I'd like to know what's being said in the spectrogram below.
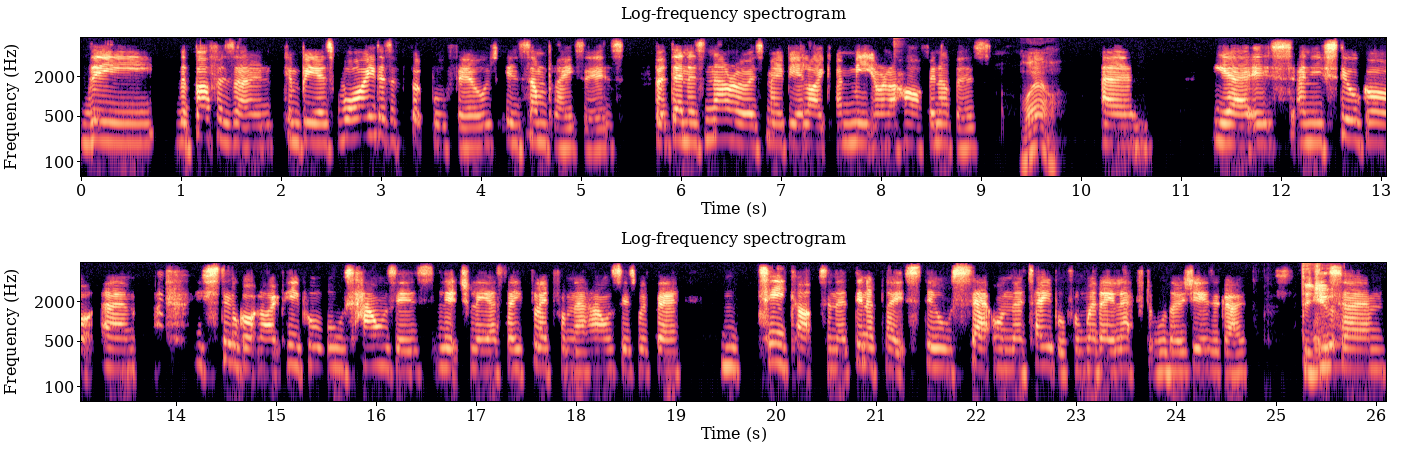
the the buffer zone can be as wide as a football field in some places, but then as narrow as maybe like a meter and a half in others. Wow. Um, yeah, it's and you've still got um, you've still got like people's houses literally as they fled from their houses with their teacups and their dinner plates still set on their table from where they left all those years ago. Did you um,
